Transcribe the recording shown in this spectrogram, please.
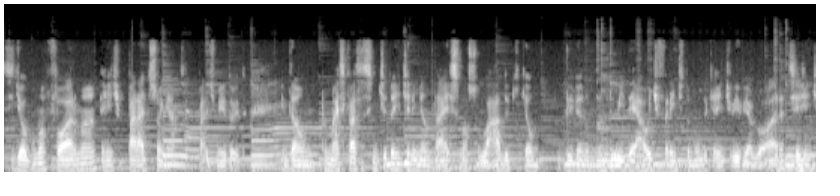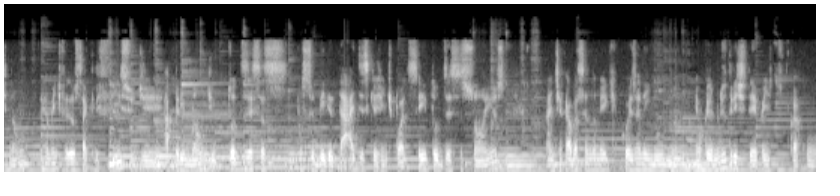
se de alguma forma a gente parar de sonhar, sabe? parar de meio doido. Então, por mais que faça sentido a gente alimentar esse nosso lado, que é um viver num mundo ideal diferente do mundo que a gente vive agora, se a gente não realmente fazer o sacrifício de abrir mão de todas essas possibilidades que a gente pode ser e todos esses sonhos, a gente acaba sendo meio que coisa nenhuma. É uma coisa muito triste de repente ficar com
